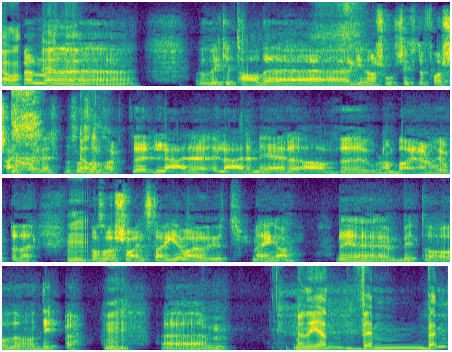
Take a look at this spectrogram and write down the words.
Ja da, Men og ikke ta det generasjonsskiftet for seint heller. Så, Ja som sagt, lære, lære mer av hvordan Bayern har gjort det der. Mm. Altså, Schweinsteiger var jo ut med en gang. De begynte å, dippe. Mm. Um, Men igjen, hvem? hvem?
